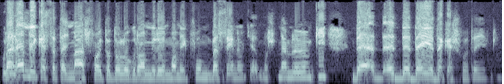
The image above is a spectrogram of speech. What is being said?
Ugye- Bár emlékeztet egy másfajta dologra, amiről ma még fogunk beszélni, úgyhogy most nem lövöm ki, de, de, de, de érdekes volt egyébként.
